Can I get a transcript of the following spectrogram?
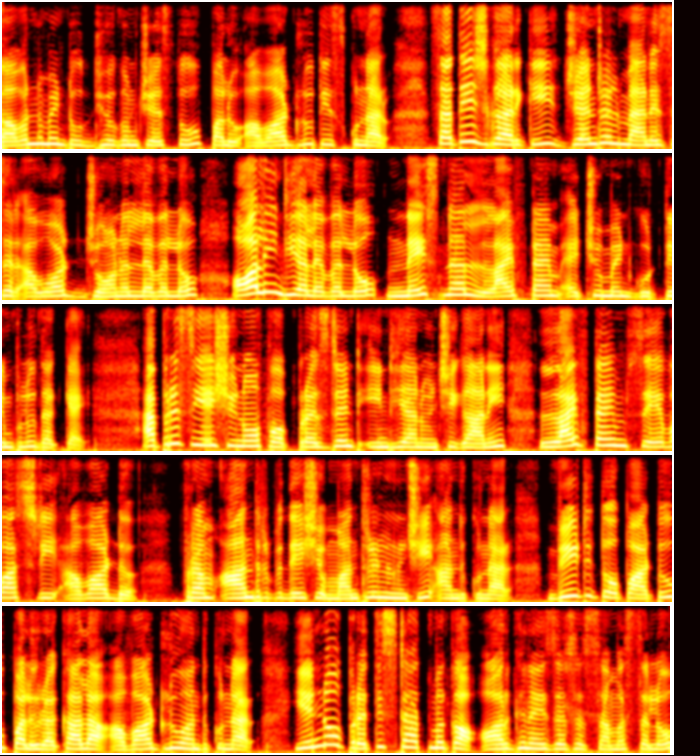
గవర్నమెంట్ ఉద్యోగం చేస్తూ పలు అవార్డులు తీసుకున్నారు. సతీష్ గారికి జనరల్ మేనేజర్ అవార్డు జోనల్ లెవెల్లో ఆల్ ఇండియా లెవెల్లో నేషనల్ లైఫ్ టైం అచీవ్మెంట్ గుర్తింపులు దక్కాయి. అప్రిసియేషన్ ఆఫ్ ప్రెసిడెంట్ ఇండియా నుంచి గాని life time Sevashri award from Andhra Pradesh మంత్రుల నుంచి అందుకున్నారు. వీటితో పాటు పలు రకాల అవార్డులు అందుకున్నారు. ఎన్నో ప్రతిష్టాత్మక ఆర్గనైజర్స్ సంస్థలో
